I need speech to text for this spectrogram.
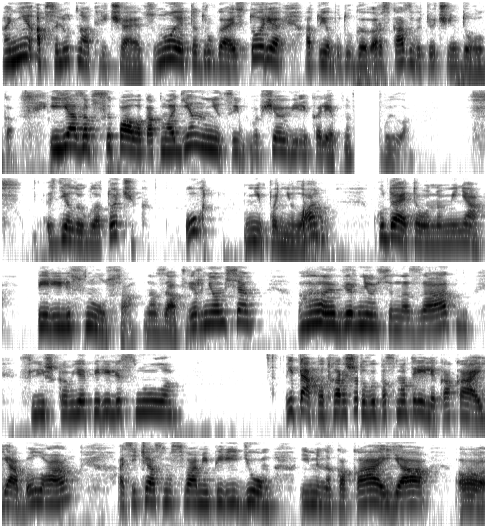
Они абсолютно отличаются. Но это другая история, а то я буду рассказывать очень долго. И я засыпала как младенница, и вообще великолепно было. Сделаю глоточек. Ух, не поняла. Куда это он у меня перелеснулся? Назад вернемся. Вернемся назад. Слишком я перелеснула. Итак, вот хорошо, что вы посмотрели, какая я была, а сейчас мы с вами перейдем именно какая я э,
